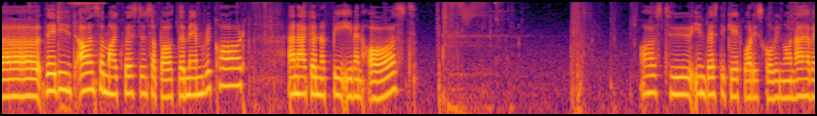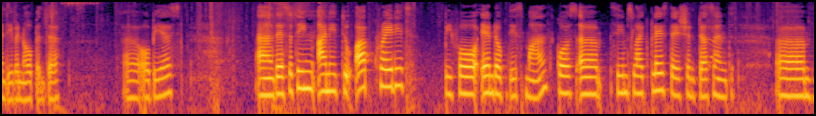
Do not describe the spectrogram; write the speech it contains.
Uh, they didn't answer my questions about the memory card, and I cannot be even asked. Asked to investigate what is going on. I haven't even opened the uh, OBS. And there's a thing I need to upgrade it before end of this month because uh, seems like PlayStation doesn't um,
